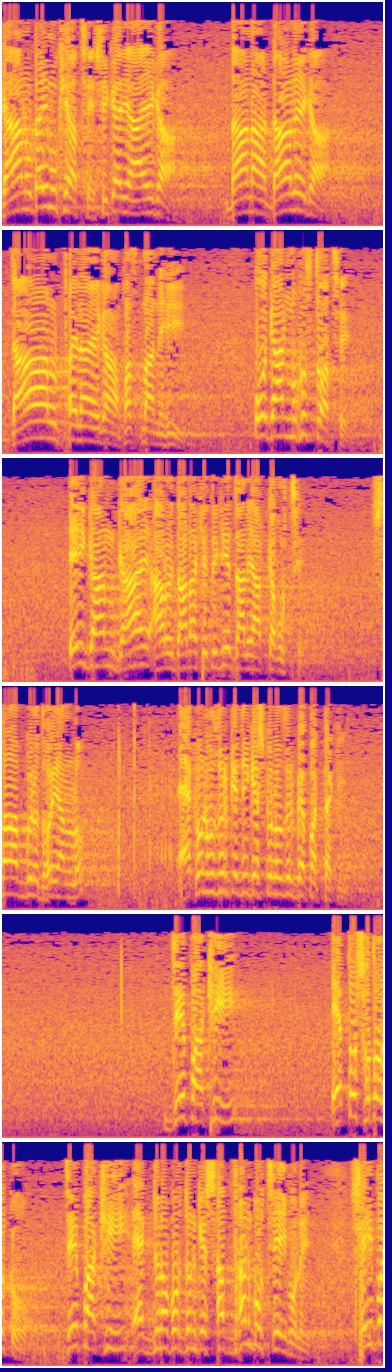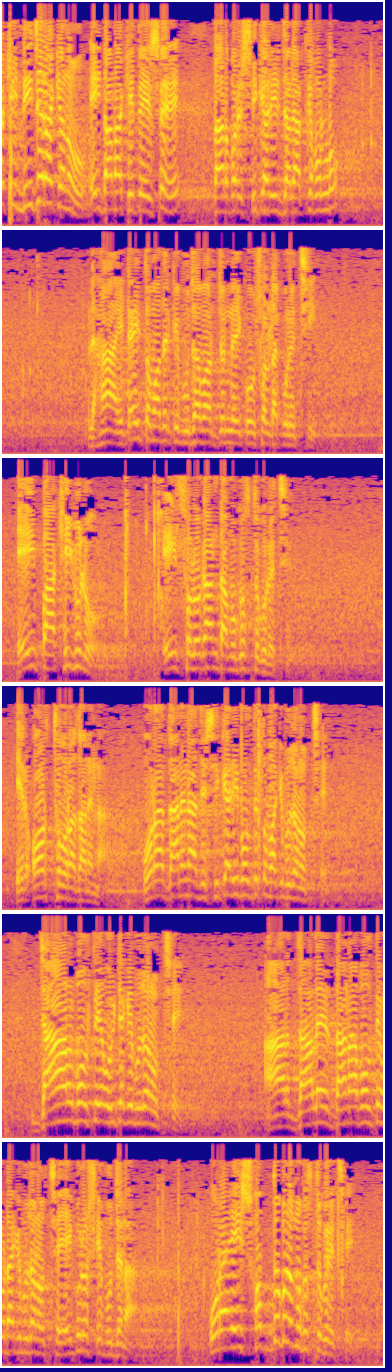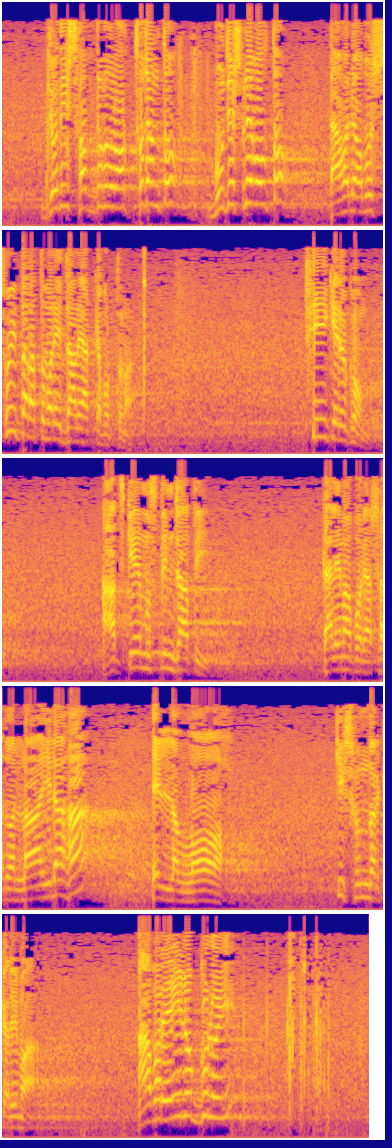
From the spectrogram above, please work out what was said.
গান ওটাই মুখে আছে, শিকারি আয়েগা, দানা ডালেগা, জাল ফেলায়েগা ফাসনা নেহি ও গান মুখস্থ আছে। এই গান গায় আর ওই দানা খেতে গিয়ে জালে আটকা পড়ছে। সবগুলো ধরে আনলো। এখন হুজুরকে জিজ্ঞেস করল, হুজুর, ব্যাপারটা কি? যে পাখি এত সতর্ক, যে পাখি একজন অপরজনকে সাবধান করছে এই বলে, সেই পাখি নিজেরা কেন এই দানা খেতে এসে তারপরে শিকারির জালে আটকে পড়ল? হ্যাঁ এটাই তোমাদেরকে বুঝাবার জন্য এই কৌশলটা করেছি। এই পাখিগুলো এই স্লোগানটা মুখস্থ করেছে। এর অর্থ ওরা জানে না। ওরা জানে না যে শিকারী বলতে তোমাকে বোঝানো হচ্ছে। জাল বলতে ওইটাকে বোঝানো হচ্ছে। আর জালের দানা বলতে ওটাকে বোঝানো হচ্ছে। এগুলো সে বুঝে না। ওরা এই শব্দগুলো মুখস্থ করেছে। যদি শব্দগুলোর অর্থ জানতো, বুঝে শুনে বলতো, তাহলে অবশ্যই তারা তোমার এই জালে আটকা পড়তো না। ঠিক এরকম। আজকের মুসলিম জাতি কালেমা পরে আসাদু আল্লাহ কি সুন্দর কালেমা। আবার এই লোকগুলোই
